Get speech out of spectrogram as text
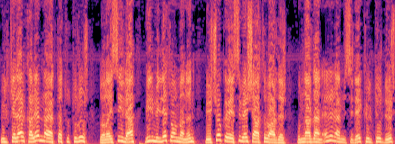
ülkeler kalemle ayakta tutulur. Dolayısıyla bir millet olmanın birçok öğesi ve şartı vardır. Bunlardan en önemlisi de kültürdür,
